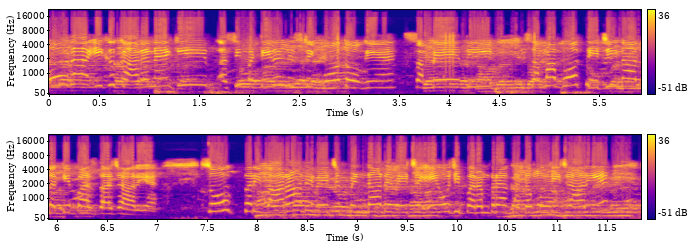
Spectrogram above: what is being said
ਉਹਦਾ ਇੱਕ ਕਾਰਨ ਹੈ ਕਿ ਅਸੀਂ ਮਟੀਰੀਅਲਿਸਟਿਕ ਬਹੁਤ ਹੋ ਗਏ ਹਾਂ। ਸਮੇਂ ਦੀ ਸਮਾਂ ਬਹੁਤ ਤੇਜ਼ੀ ਨਾਲ ਅੱਗੇ ਭੱਜਦਾ ਜਾ ਰਿਹਾ ਹੈ। ਸੋ ਪਰਿਵਾਰਾਂ ਦੇ ਵਿੱਚ ਪਿੰਡਾਂ ਦੇ ਵਿੱਚ ਇਹੋ ਜੀ ਪਰੰਪਰਾ ਖਤਮ ਹੁੰਦੀ ਜਾ ਰਹੀ ਹੈ।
